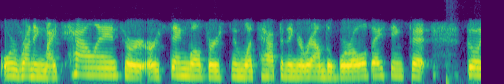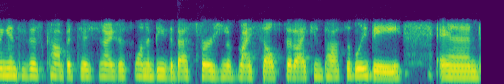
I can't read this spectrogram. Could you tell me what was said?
or running my talent or or staying well versed in what's happening around the world. I think that going into this competition I just want to be the best version of myself that I can possibly be and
